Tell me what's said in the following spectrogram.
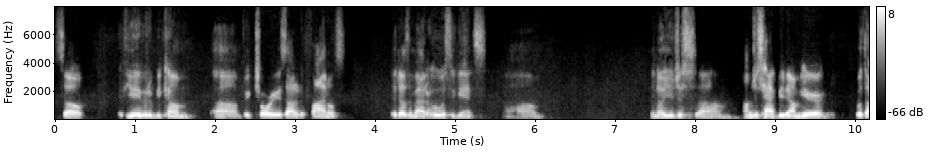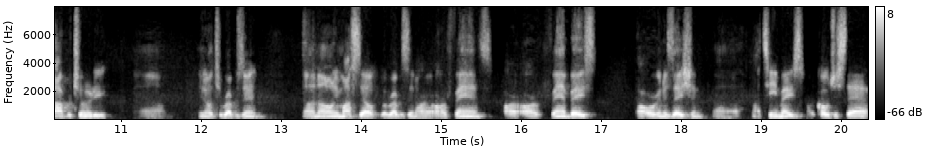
So, if you're able to become uh, victorious out of the finals, it doesn't matter who it's against. Um, you know, you just, um, I'm just happy that I'm here with the opportunity, um, you know, to represent uh, not only myself, but represent our, our fans, our, our fan base, our organization, uh, my teammates, our coaching staff,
